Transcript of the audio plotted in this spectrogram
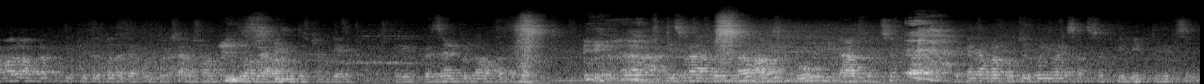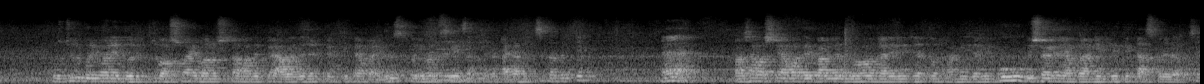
আমারও আপনার প্রতি কৃতজ্ঞতা জ্ঞাপন করছি। আমি সম্পূর্ণভাবে আমার প্রতিষ্ঠানকে প্রেজেন্ট করলাম আপনাদের এছাড়া আরও বহু কাজ হচ্ছে। এখানে আমরা প্রচুর পরিমাণে ছাত্রছাত্রীকে বৃত্তি দিচ্ছি। প্রচুর পরিমাণে দরিদ্র, অসহায় মানুষরা আমাদেরকে আবেদনের প্রেক্ষিতে আমরা সিএসআর থেকে টাকা দিচ্ছি তাদেরকে। হ্যাঁ পাশাপাশি আমাদের বাংলা বিবাহ নারী নির্যাতন হানি জানি বহু বিষয় নিয়ে আমরা নিবৃত্তি কাজ করে যাচ্ছি।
